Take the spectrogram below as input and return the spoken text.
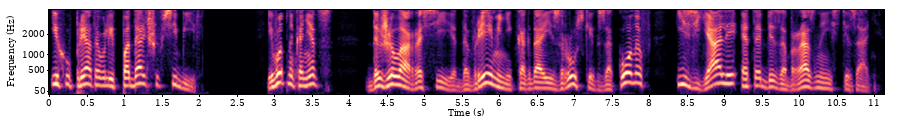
их упрятывали подальше в Сибирь. И вот, наконец, дожила Россия до времени, когда из русских законов изъяли это безобразное истязание.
